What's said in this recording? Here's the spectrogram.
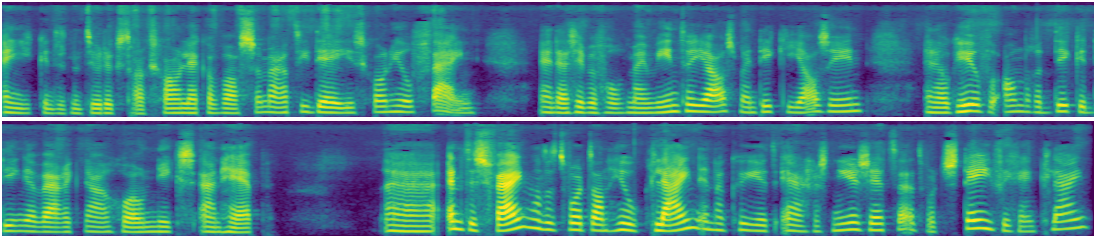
En je kunt het natuurlijk straks gewoon lekker wassen. Maar het idee is gewoon heel fijn. En daar zit bijvoorbeeld mijn winterjas, mijn dikke jas in. En ook heel veel andere dikke dingen waar ik nou gewoon niks aan heb. Uh, en het is fijn, want het wordt dan heel klein en dan kun je het ergens neerzetten. Het wordt stevig en klein,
